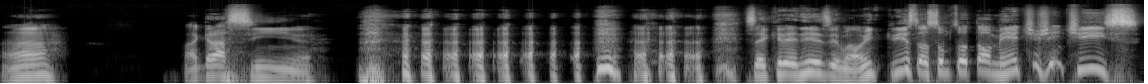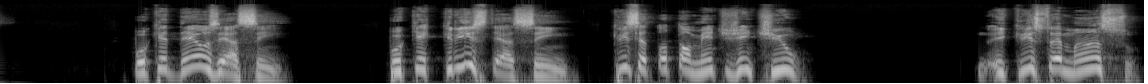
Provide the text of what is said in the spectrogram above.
Ah, uma gracinha. Você crê nisso, irmão? Em Cristo nós somos totalmente gentis. Porque Deus é assim. Porque Cristo é assim. Cristo é totalmente gentil. E Cristo é manso.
